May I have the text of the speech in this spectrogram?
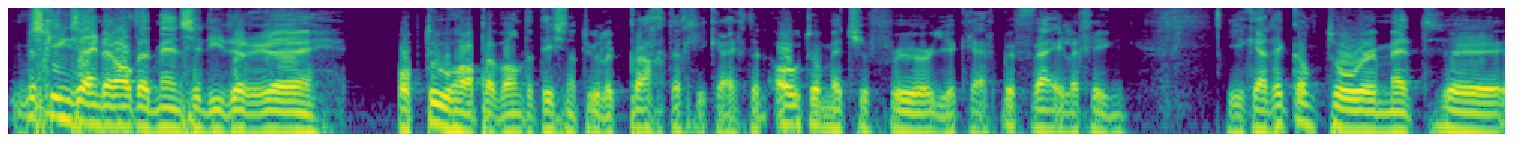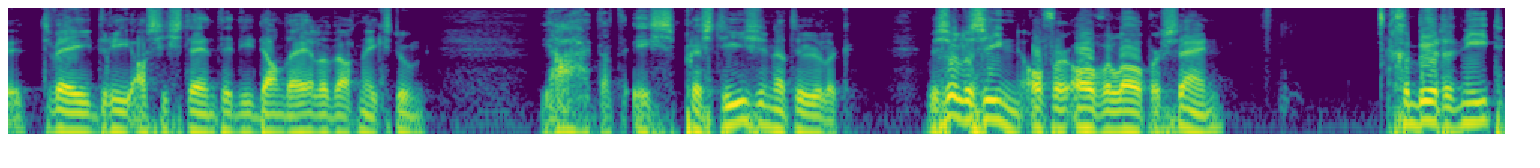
Misschien zijn er altijd mensen die er op toehappen, want het is natuurlijk prachtig. Je krijgt een auto met chauffeur, je krijgt beveiliging. Je krijgt een kantoor met uh, twee, drie assistenten die dan de hele dag niks doen. Ja, dat is prestige natuurlijk. We zullen zien of er overlopers zijn. Gebeurt het niet,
